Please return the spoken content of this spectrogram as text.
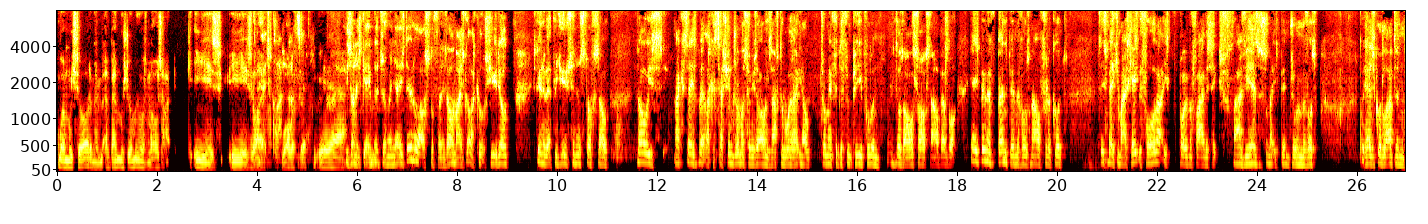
when we saw him and, and Ben was drumming with him, I was like, he is he is like Yeah, quality. Yeah, He's on his game with the drumming. Yeah, he's doing a lot of stuff on his own. now. He's got like a little studio. He's doing a bit of producing and stuff. So he's always, like I say, he's a bit like a session drummer. So he's always after work, you know, drumming for different people, and he does all sorts now. Ben, but yeah, he's been with Ben's been with us now for a good. Since making my escape before that, he's probably been five or six, five years or something. He's been drumming with us. But yeah, he's a good lad, and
